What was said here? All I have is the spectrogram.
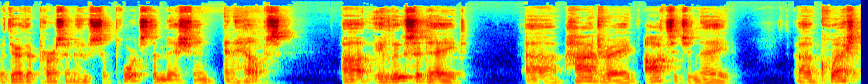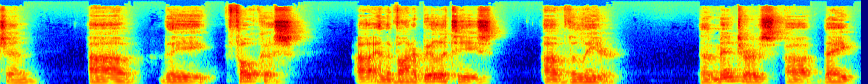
but they're the person who supports the mission and helps uh, elucidate, uh, hydrate, oxygenate, uh, question uh, the focus uh, and the vulnerabilities of the leader. The mentors, uh, they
